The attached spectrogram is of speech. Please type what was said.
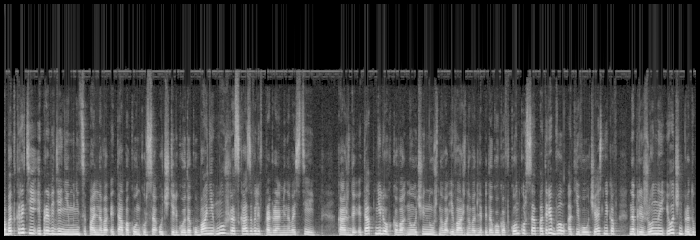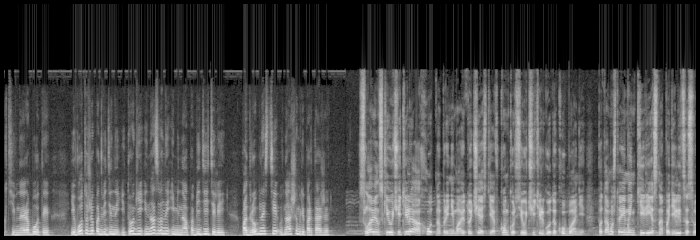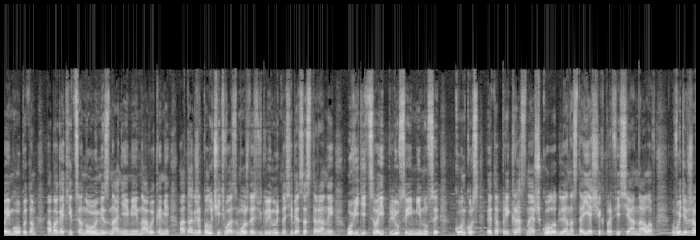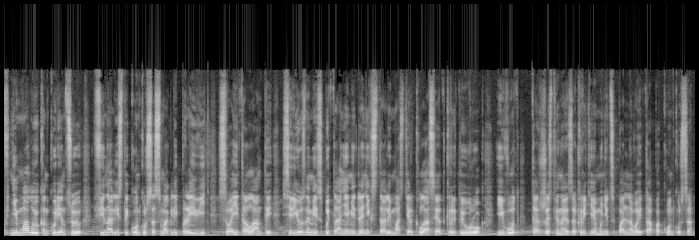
Об открытии и проведении муниципального этапа конкурса «Учитель года Кубани» мы уже рассказывали в программе новостей. Каждый этап нелегкого, но очень нужного и важного для педагогов конкурса потребовал от его участников напряженной и очень продуктивной работы. И вот уже подведены итоги и названы имена победителей. Подробности в нашем репортаже. Славянские учителя охотно принимают участие в конкурсе «Учитель года Кубани», потому что им интересно поделиться своим опытом, обогатиться новыми знаниями и навыками, а также получить возможность взглянуть на себя со стороны, увидеть свои плюсы и минусы. Конкурс – это прекрасная школа для настоящих профессионалов. Выдержав немалую конкуренцию, финалисты конкурса смогли проявить свои таланты. Серьезными испытаниями для них стали мастер-классы, открытые урок. И вот торжественное закрытие муниципального этапа конкурса.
